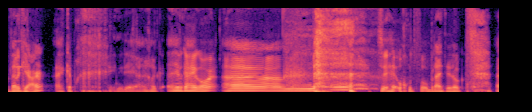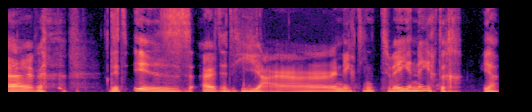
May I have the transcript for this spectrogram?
Welk jaar? Ik heb geen idee eigenlijk. Even kijken hoor. Is heel goed voorbereid dit ook. dit is uit het jaar 1992. Ja.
